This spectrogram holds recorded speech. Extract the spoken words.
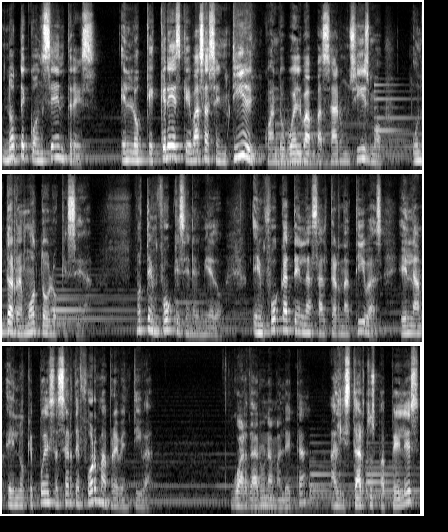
no te concentres en lo que crees que vas a sentir cuando vuelva a pasar un sismo, un terremoto o lo que sea. No te enfoques en el miedo, enfócate en las alternativas, en, lo que puedes hacer de forma preventiva. Guardar una maleta, alistar tus papeles,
